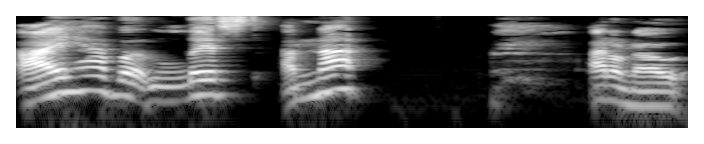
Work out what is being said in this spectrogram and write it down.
I have a list. I'm not. I don't know.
